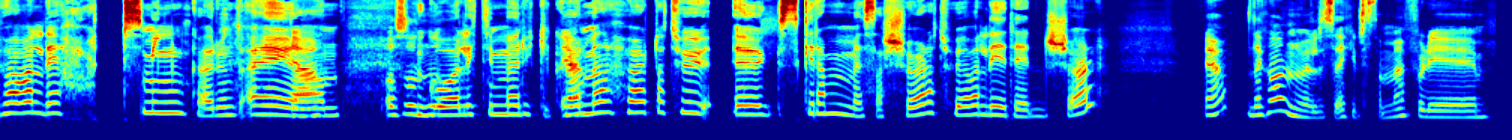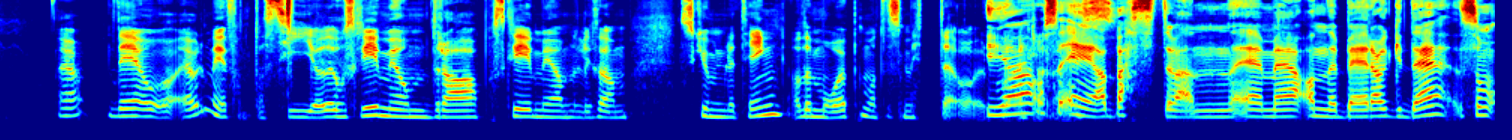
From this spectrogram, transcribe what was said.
hun har veldig hardt sminka rundt øynene. Ja. Også, Hun går litt i mørke klær. Ja. Men jeg har hørt at hun ø, skremmer seg sjøl, at hun er veldig redd sjøl. Ja, det kan vel sikkert stemme, fordi ja, det er jo er vel mye fantasi, og hun skriver mye om drap, og skriver mye om liksom, skumle ting, og det må jo på en måte smitte over på Ja, og så er jeg bestevenn eh, med Anne B. Ragde, som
